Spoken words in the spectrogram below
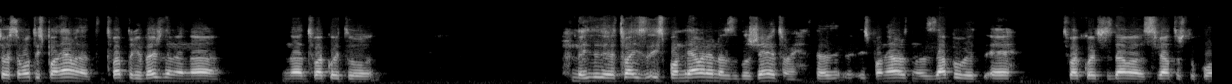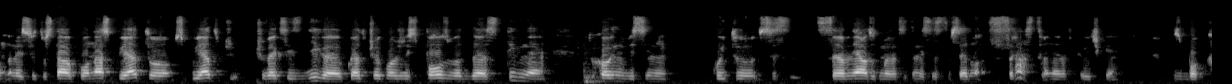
То е самото изпълняване, това привеждане на, на това, което това изпълняване на задължението ми, изпълняването на заповед е това, което създава святост около, нали, светостта около нас, която, с която човек се издига, която човек може да използва да стигне духовни висини, които се сравняват от мъртвите ни с съседно срастване в кавички с Бог.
